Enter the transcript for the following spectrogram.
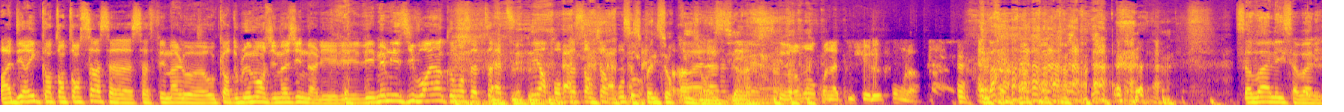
Ah, Derek, quand t'entends ça, ça, ça te fait mal au, au cœur doublement, j'imagine. Là, les, les- les- même les Ivoiriens commencent à, te- à te tenir pour pas sortir trop Ça, tôt. c'est pas une surprise, c'est dire. c'est vraiment qu'on a touché le fond là. Ça va aller, ça va aller.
